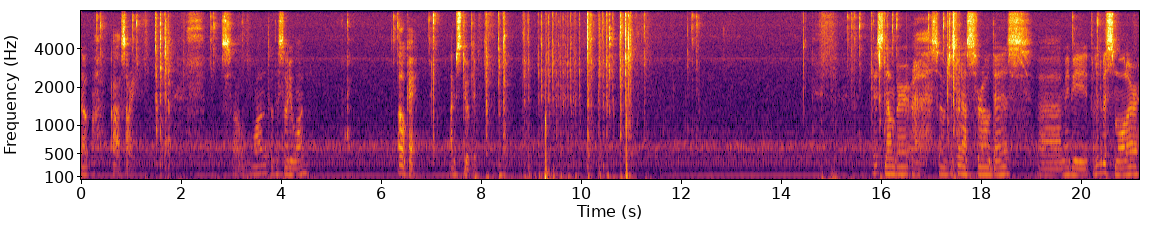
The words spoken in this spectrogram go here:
no. Uh, sorry. So, 1 to the 31. Okay. I'm stupid. This number, uh, so just gonna throw this, uh, maybe a little bit smaller,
